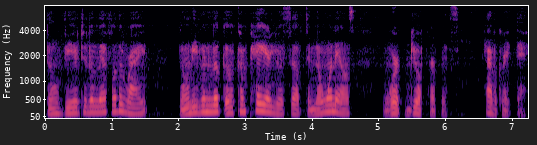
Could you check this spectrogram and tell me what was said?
Don't veer to the left or the right. Don't even look or compare yourself to no one else. Work your purpose. Have a great day.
